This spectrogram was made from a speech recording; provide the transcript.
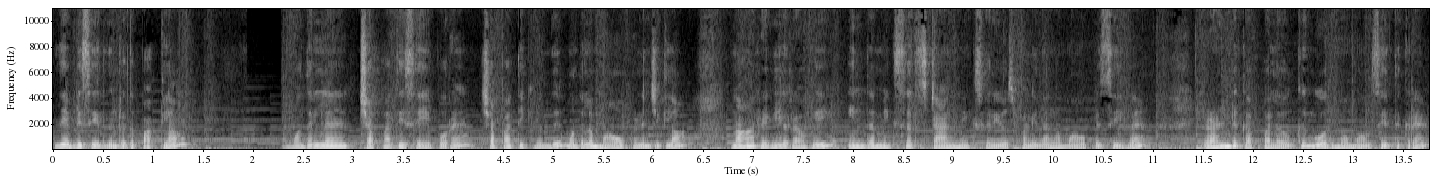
இது எப்படி செய்கிறதுன்றதை பார்க்கலாம். முதல்ல சப்பாத்தி செய்ய போகிறேன் சப்பாத்திக்கு வந்து முதல்ல மாவு பிணைஞ்சிக்கலாம். நான் ரெகுலராகவே இந்த மிக்சர் ஸ்டாண்ட் மிக்சர் யூஸ் பண்ணி தாங்க மாவு செய்வேன் ரெண்டு கப் அளவுக்கு கோதுமை மாவு சேர்த்துக்கிறேன்.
